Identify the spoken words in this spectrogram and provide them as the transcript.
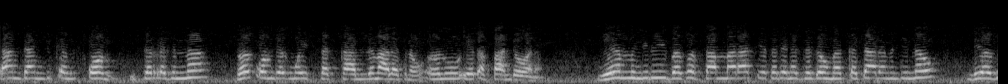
የአንዳንድ ቀን ጾም ይደረግና በጾም ደግሞ ይተካል ማለት ነው። እህሉ የጠፋ እንደሆነ። ይህም እንግዲህ በሶስት አማራጭ የተደነገገው መቀጫ ለምንድን ነው ሊየዙ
